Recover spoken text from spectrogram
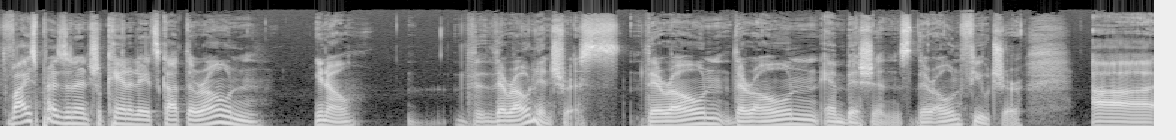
Vice presidential candidates got their own, you know, th- their own interests, their own their own ambitions, their own future. Uh,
